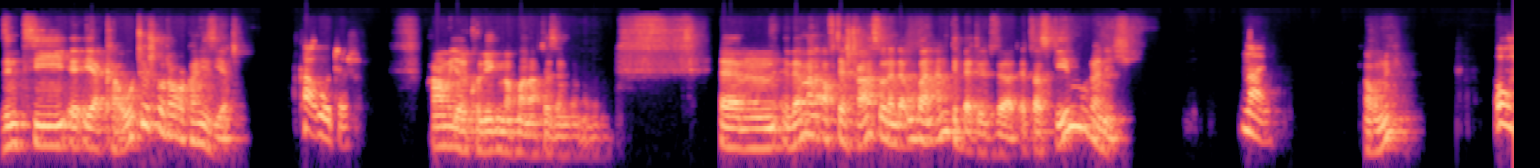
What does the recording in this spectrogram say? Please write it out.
Sind Sie eher chaotisch oder organisiert? Chaotisch. Fragen wir Ihre Kollegen nochmal nach der Sendung. Ähm, wenn man auf der Straße oder in der U-Bahn angebettelt wird, etwas geben oder nicht? Nein. Warum nicht? Oh,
